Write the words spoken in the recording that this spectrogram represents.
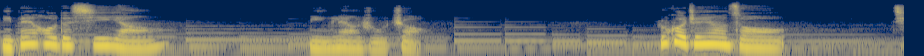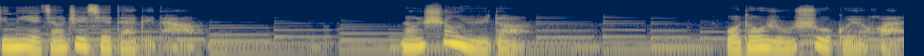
你背后的夕阳明亮如昼。如果真要走，请你也将这些带给他。能剩余的，我都如数归还。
